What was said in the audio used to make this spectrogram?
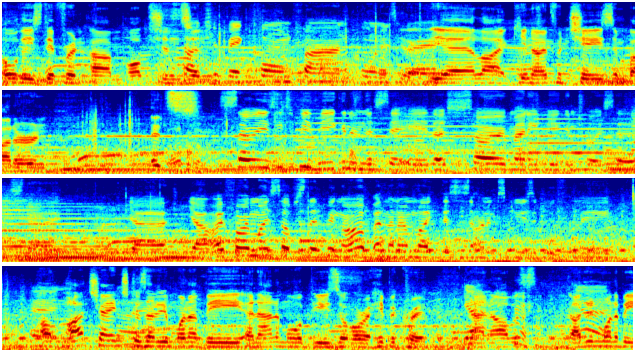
all these different um, options, Such a big corn fan. Corn is great. yeah, like you know, for cheese and butter, and it's so easy to be vegan in the city. There's so many vegan choices. Like, yeah, yeah. I find myself slipping up, and then I'm like, this is unexcusable for me. And, I changed because I didn't want to be an animal abuser or a hypocrite, Yeah. and I was, I Yeah. didn't want to be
